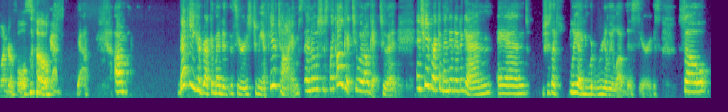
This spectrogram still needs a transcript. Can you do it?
wonderful so. Yeah yeah. Um, Becky had recommended the series to me a few times, and I was just like, I'll get to it, I'll get to it. And she had recommended it again, and she's like, Leah, you would really love this series. So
